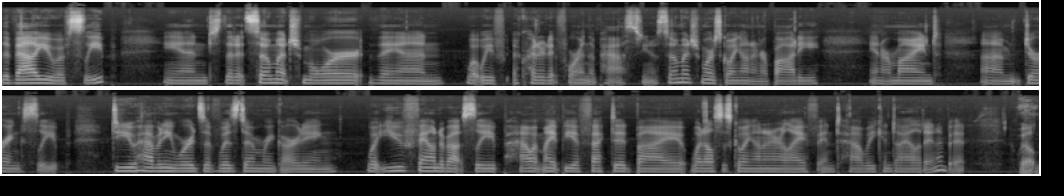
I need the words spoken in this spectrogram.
the value of sleep and that it's so much more than what we've accredited for in the past. You know, so much more is going on in our body and our mind um, during sleep. Do you have any words of wisdom regarding what you've found about sleep, how it might be affected by what else is going on in our life, and how we can dial it in a bit? Well,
